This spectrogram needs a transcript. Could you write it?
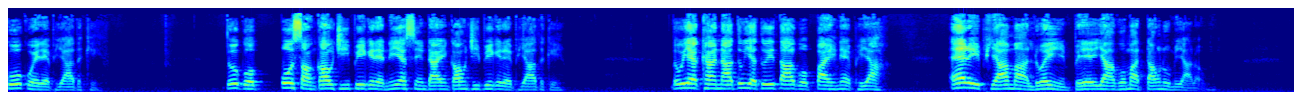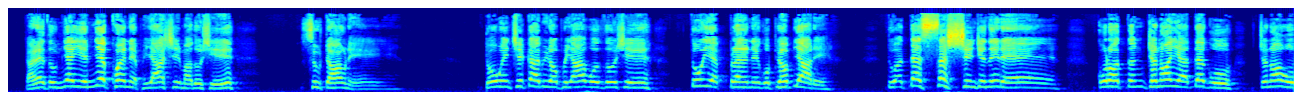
ကိုးကွယ်တဲ့ဘုရားသခင်သူ့ကိုပို့ဆောင်ကောင်းချီးပေးခဲ့တဲ့နေရစင်တိုင်းကောင်းချီးပေးခဲ့တဲ့ဘုရားသခင်သူ့ရဲ့ခန္ဓာသူ့ရဲ့သွေးသားကိုပိုင်တဲ့ဘုရား အဲ့ဒီဘုရားမှလွဲရင်ဘယ်အရာကိုမှတောင်းလို့မရတော့ဘူးဒါနဲ့သူမျက်ရည်မျက်ခွက်နဲ့ဘုရားရှိမှတို့ရှင်ဆုတောင်းတယ်တော်ဝင်ချစ်ကပ်ပြီးတော့ဘုရားကိုဆိုရှင်သူ့ရဲ့ plan တွေကိုပြောပြတယ်သူအသက်ဆက်ရှင်ခြင်းသေးတယ်ကိုတော့ကျွန်တော်ရဲ့အသက်ကိုကျွန်တော်ကို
